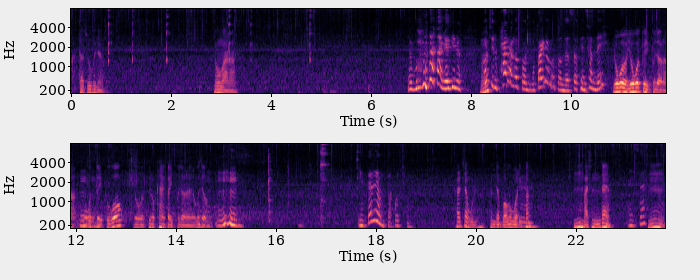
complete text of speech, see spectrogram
갖다 줘 그냥. 너무 많아. 야, 뭐, 여기는 응? 꼬치를 파란 것도 얹고 빨간 것도 얹었어 괜찮네 요거 요것도 이쁘잖아. 음. 요것도 이쁘고 요거 이렇게 하니까 이쁘잖아요. 그죠? 이거 떨려붙다 고추 살짝 올려. 근데 먹어버릴까? 응. 음 맛있는데. 맛있어? 음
